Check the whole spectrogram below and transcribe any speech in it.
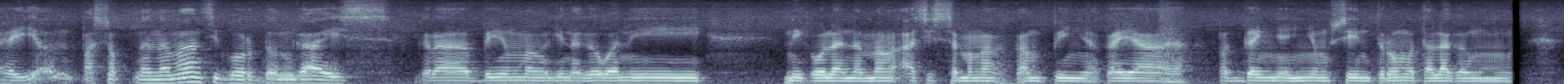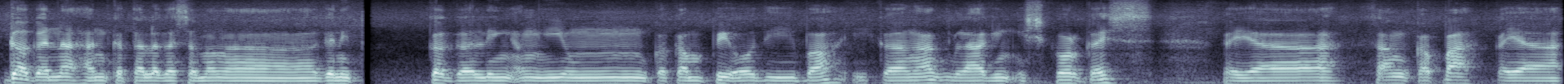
Ayun, pasok na naman si Gordon, guys. Grabe yung mga ginagawa ni Nicola na mga assist sa mga kakampi niya. Kaya pag ganyan yung sentro mo talagang gaganahan ka talaga sa mga ganito. Kagaling ang iyong kakampi o di ba? Ika nga laging score guys. Kaya saan ka pa? Kaya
